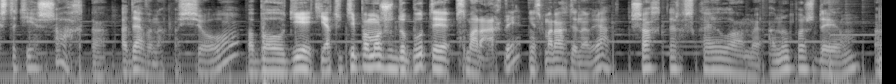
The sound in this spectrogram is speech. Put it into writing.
Кстати, є шахта. А де вона? Ось. Обалдеть. Я тут, типа, можу добути смарагди. Ні, смарагди навряд. Шахтер з кайлами. А ну пождем. А,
